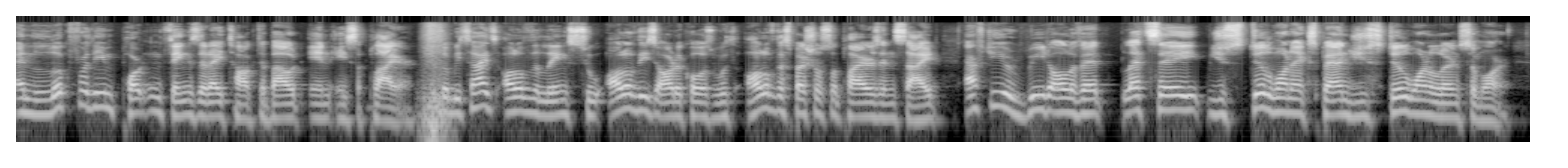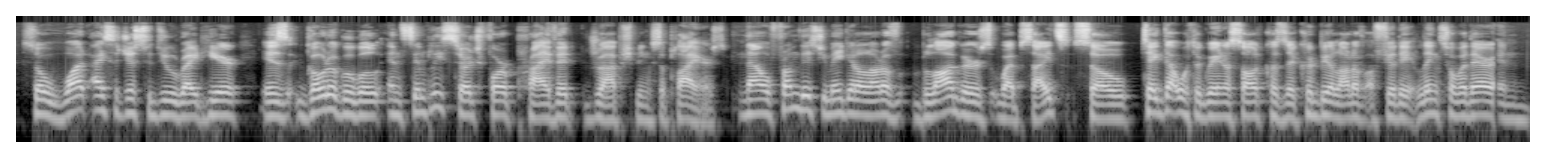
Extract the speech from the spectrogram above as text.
and look for the important things that I talked about in a supplier. So besides all of the links to all of these articles with all of the special suppliers inside, after you read all of it, let's say you still want to expand, you still want to learn some more. So what I suggest to do right here is go to Google and simply search for private dropshipping suppliers. Now from this, you may get a lot of bloggers websites. So take that with a grain of salt because there could be a lot of affiliate links over there and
